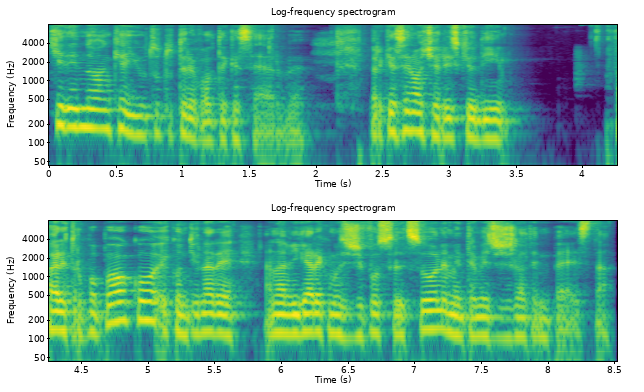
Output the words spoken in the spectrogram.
chiedendo anche aiuto tutte le volte che serve. Perché se no c'è il rischio di fare troppo poco e continuare a navigare come se ci fosse il sole mentre invece c'è la tempesta.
